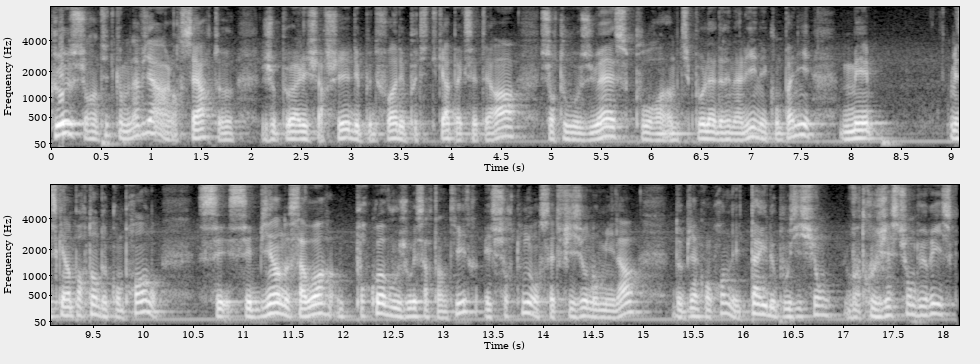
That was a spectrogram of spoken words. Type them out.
que sur un titre comme Navia. Alors certes, je peux aller chercher des peu de fois des petites capes, etc., surtout aux US, pour un petit peu l'adrénaline et compagnie. Mais, mais ce qui est important de comprendre, c'est bien de savoir pourquoi vous jouez certains titres, et surtout dans cette physionomie-là, de bien comprendre les tailles de position, votre gestion du risque.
